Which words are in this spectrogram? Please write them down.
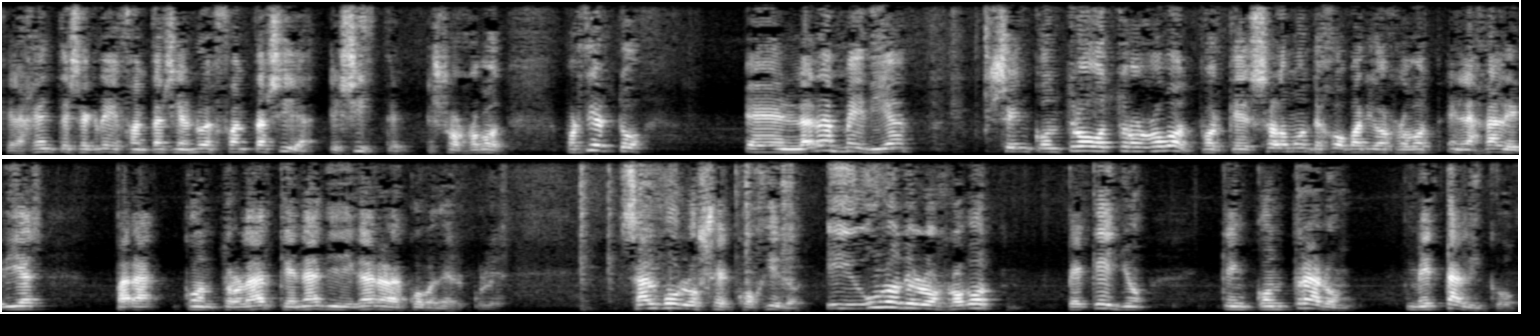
que la gente se cree fantasía no es fantasía, existen esos robots. Por cierto, en la Edad Media se encontró otro robot, porque Salomón dejó varios robots en las galerías para controlar que nadie llegara a la cueva de Hércules, salvo los escogidos. Y uno de los robots pequeños que encontraron metálico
